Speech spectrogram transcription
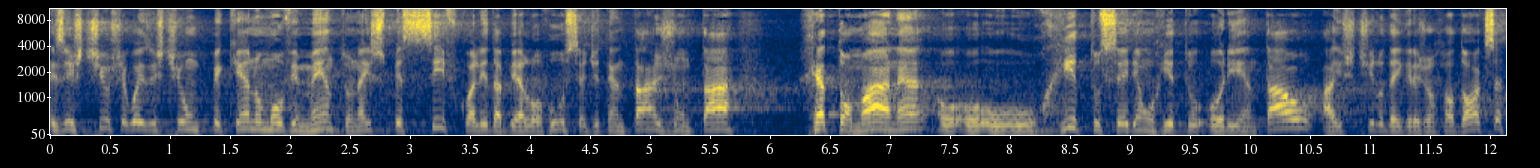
existiu, chegou a existir um pequeno movimento né, específico ali da Bielorrússia de tentar juntar, retomar, né, o, o, o rito seria um rito oriental, a estilo da Igreja Ortodoxa,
